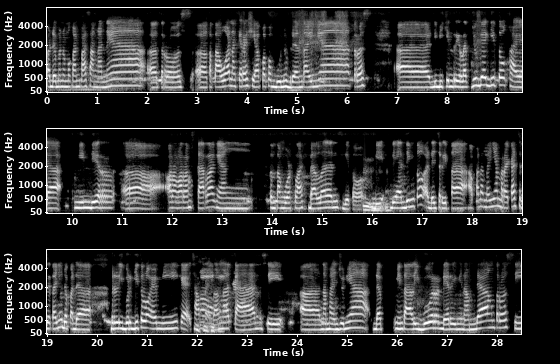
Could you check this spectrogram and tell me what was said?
pada menemukan pasangannya eh, terus eh, ketahuan akhirnya siapa pembunuh berantainya terus eh, dibikin relate juga gitu kayak nyindir eh, orang-orang sekarang yang tentang work life balance gitu. Hmm. di di ending tuh ada cerita apa namanya mereka ceritanya udah pada berlibur gitu loh Emmy kayak capek Oh. banget kan. Si uh, Nam Hanjunnya dap- minta libur dari Minamdang. Terus si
